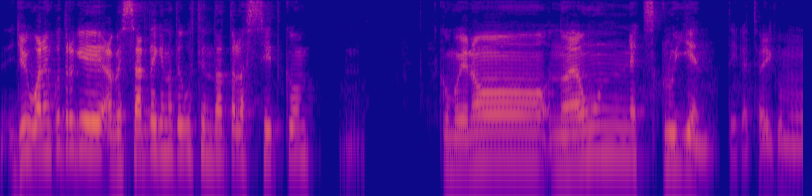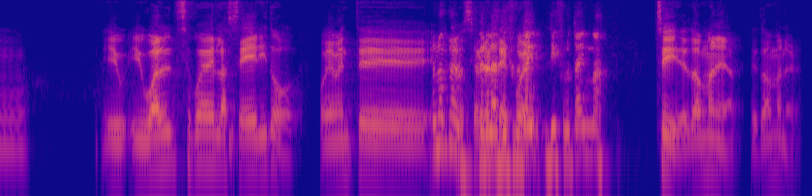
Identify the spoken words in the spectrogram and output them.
yo igual encuentro que a pesar de que no te gusten tanto las sitcoms, como que no, no es un excluyente, ¿cachai? Como, igual se puede ver la serie y todo, obviamente. No, no, claro, pero la disfrutáis, disfrutáis más. Sí, de todas maneras, de todas maneras.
